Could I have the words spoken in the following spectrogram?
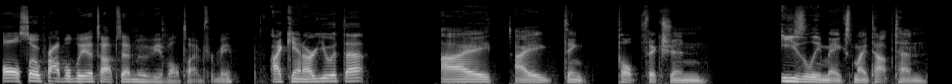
also probably a top 10 movie of all time for me. I can't argue with that. I I think Pulp Fiction easily makes my top ten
